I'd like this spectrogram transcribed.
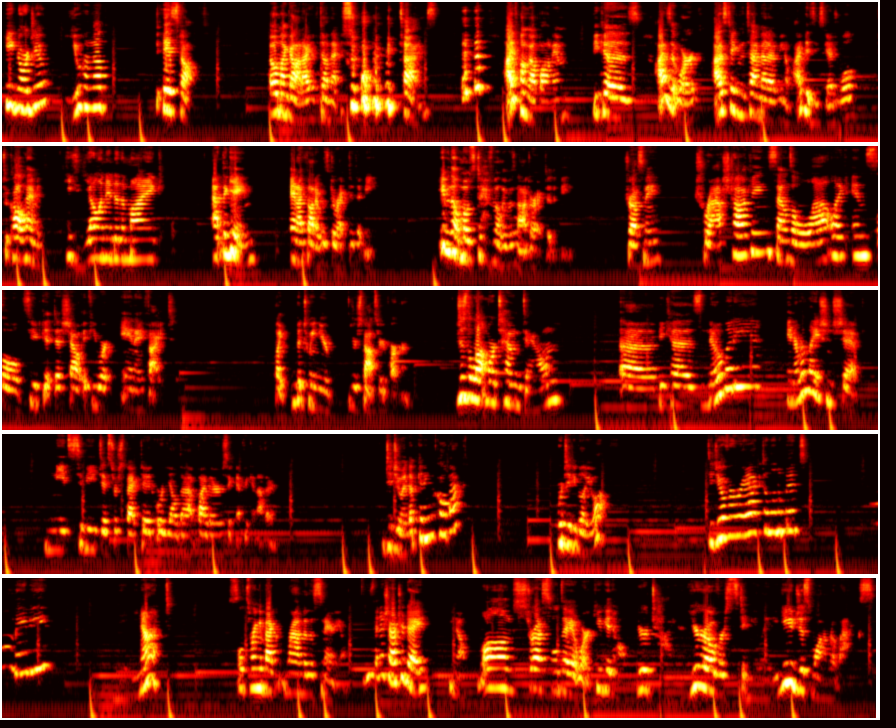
He ignored you. You hung up, pissed off. Oh my god, I have done that so many times. I've hung up on him because I was at work. I was taking the time out of, you know, my busy schedule to call him and he's yelling into the mic at the game and I thought it was directed at me. Even though it most definitely was not directed at me. Trust me, trash talking sounds a lot like insults you'd get dished out if you were in a fight. Like between your your spouse or your partner just a lot more toned down uh, because nobody in a relationship needs to be disrespected or yelled at by their significant other. Did you end up getting a call back? Or did he blow you off? Did you overreact a little bit? Maybe. Maybe not. So let's bring it back around to the scenario. You finish out your day, you know, long, stressful day at work. You get home, you're tired you're overstimulated. You just want to relax.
